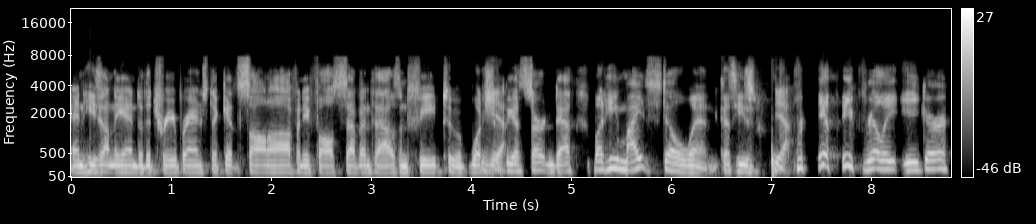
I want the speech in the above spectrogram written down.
and he's on the end of the tree branch that gets sawn off and he falls 7,000 feet to what should Yeah. be a certain death, but he might still win because he's Yeah. really, really eager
